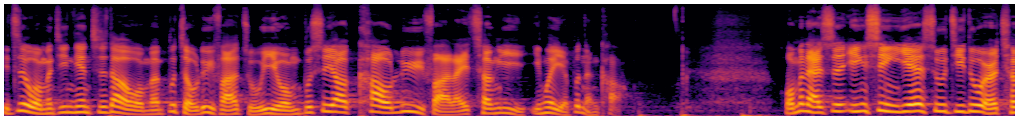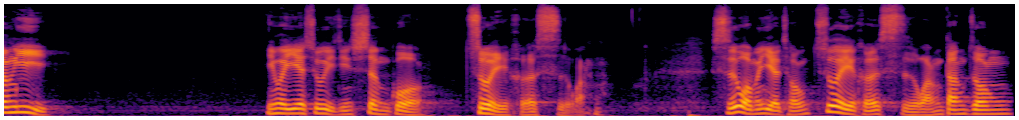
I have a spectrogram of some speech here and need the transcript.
以致我们今天知道，我们不走律法主义，我们不是要靠律法来称义，因为也不能靠。我们乃是因信耶稣基督而称义，因为耶稣已经胜过罪和死亡，使我们也从罪和死亡当中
